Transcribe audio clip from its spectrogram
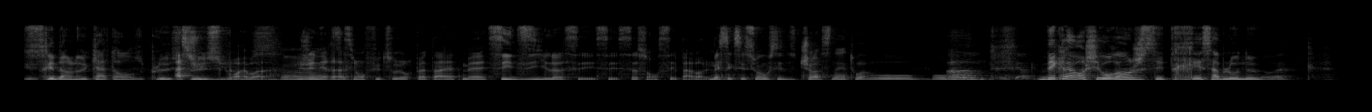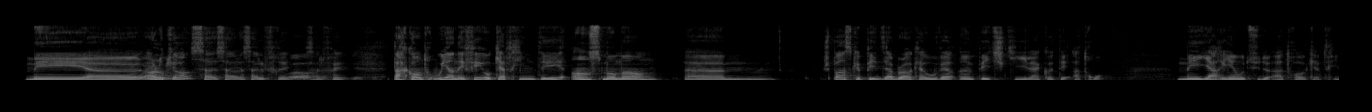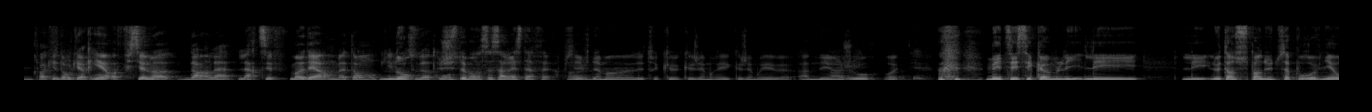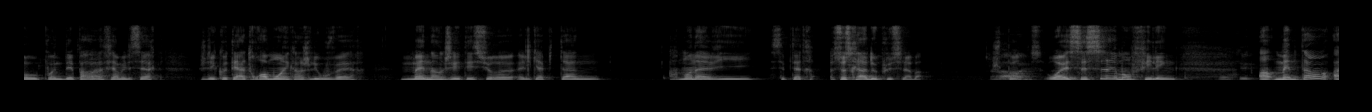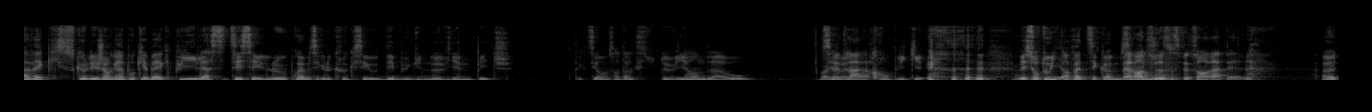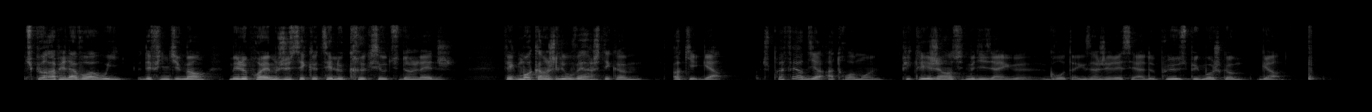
Ce serait dans le 14 plus. à plus, suivre. plus. ouais, voilà. Ah, Génération future peut-être, mais c'est dit, là, c'est, c'est- ce sont ses paroles. Mais c'est que c'est souvent aussi du choss dans toi au. au Dès que la roche est orange, c'est très sablonneux, Ouais. mais euh, Ouais, en l'occurrence, ça, ça, ça le ferait. Ouais, ouais, ça le ferait. Par contre, oui, en effet, au Cap Trinité, en ce moment, euh, je pense que Pizza Brock a ouvert un pitch qui est à côté A3. Mais il n'y a rien au-dessus de A3 au Cap Trinité. Ok, donc il n'y a rien officiellement dans la- l'artif moderne, mettons, qui est au-dessus de 3. justement, ça, ça reste à faire. C'est Ouais. évidemment des trucs que, que j'aimerais euh, amener un Ah oui? jour. Ouais. Mais tu sais, c'est comme les, les, les- le temps suspendu, tout ça pour revenir au point de départ, là, fermer le cercle. Je l'ai coté à 3 moins quand je l'ai ouvert. Maintenant que j'ai été sur euh, El Capitan, à mon avis, c'est peut-être. Ce serait à 2 plus là-bas. je Ah pense. Ouais, c'est ça mon feeling. En même temps, avec ce que les gens grimpent au Québec, puis la, tu sais, c'est le problème, c'est que le cruc, c'est au début du 9e pitch. Fait que, tu sais, on s'entend que si tu te viandes là-haut, Ouais, l'air. compliqué. Mais surtout, en fait, c'est comme. Ben, c'est rendu là, ça se fait-tu en rappel? Euh, tu peux rappeler la voix, oui, définitivement. Mais le problème, juste, c'est que tu sais, le cruc, c'est au-dessus d'un ledge. Fait que moi, quand je l'ai ouvert, j'étais comme, ok, garde, je préfère dire à 3 moins. Puis que les gens ensuite me disent, Hey, gros, t'as exagéré, c'est à 2 plus. Puis que moi, je suis comme, garde,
